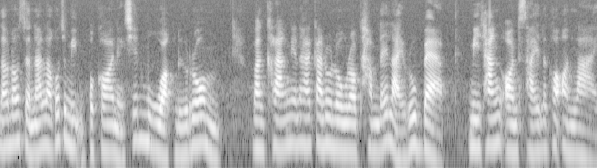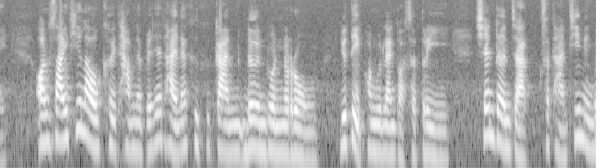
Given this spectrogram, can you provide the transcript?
แล้วนอกจากนั้นเราก็จะมีอุปกรณ์อย่างเช่นหมวกหรือร่ม บางครั้งเนี่ยนะคะการรณรงค์เราทำได้หลายรูปแบบ มีทั้งออนไซต์แล้วก็ออนไลน์ออนไซต์ที่เราเคยทำในประเทศไทยนะคือคือการเดินรณรงค์ ยุติความรุนแรงต่อสตรี เช่นเดินจากสถานที่หนึ่งไป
